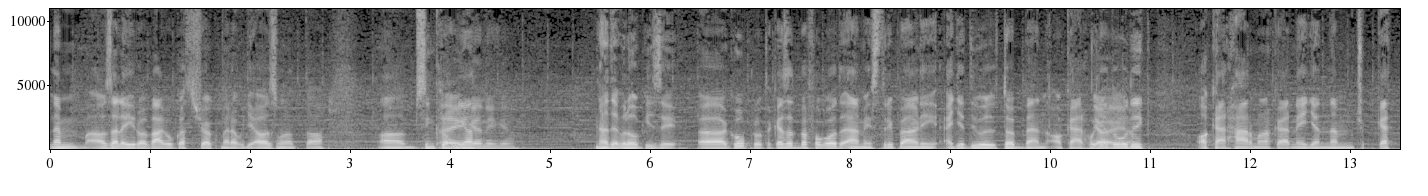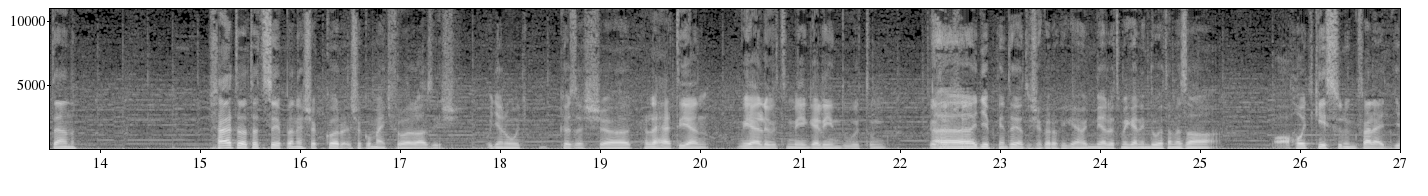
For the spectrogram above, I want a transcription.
nem az elejéről vágogat csak, mert ugye az van ott a, a szinkron miatt. igen, igen. Na de vlog, izé. Uh, GoPro-t a kezedbe fogod, elmész tripelni, egyedül többen, akár hogy Ja, ja, ja. adódik, akár hárman, akár négyen, nem csak ketten. Feltöltöd szépen, és akkor, és akkor megy föl az is. Ugyanúgy közös... Uh, Lehet ilyen, mielőtt még elindultunk uh, közösen. egyébként olyat is akarok, igen, hogy mielőtt még elindultam, ez a, hogy készülünk fel egy,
